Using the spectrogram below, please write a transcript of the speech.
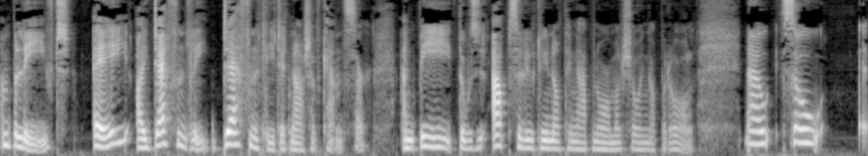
and believed a, I definitely, definitely did not have cancer. And B, there was absolutely nothing abnormal showing up at all. Now, so uh,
